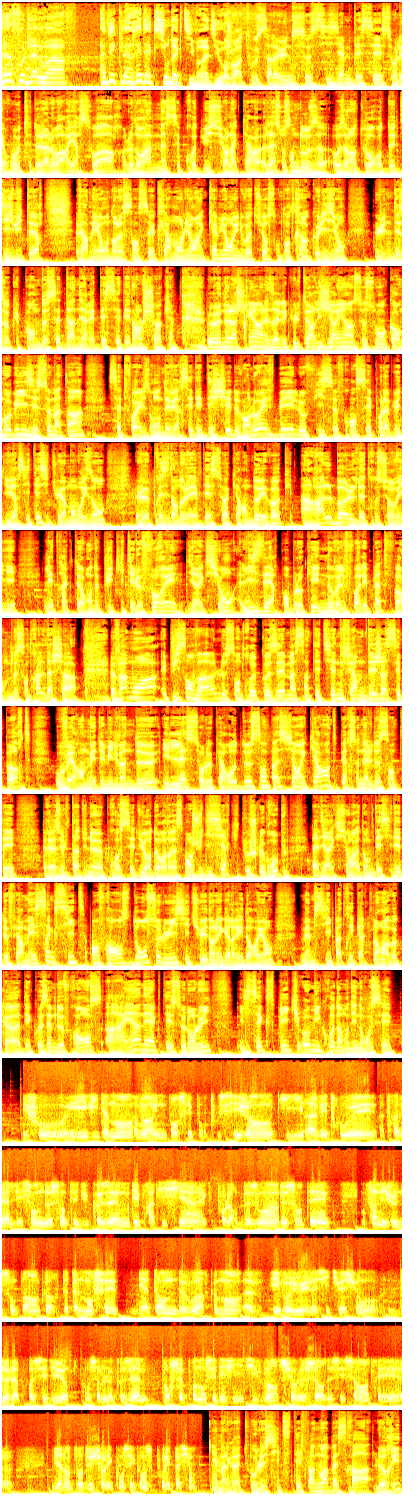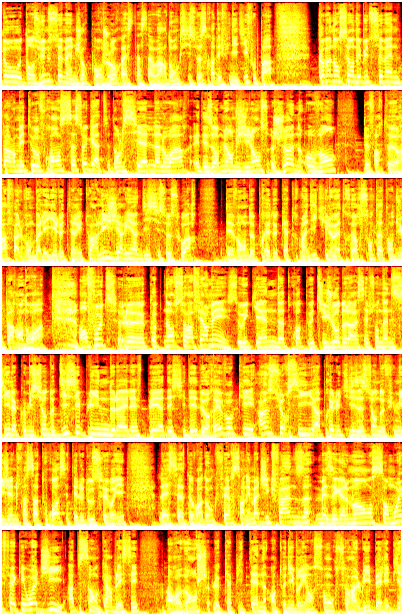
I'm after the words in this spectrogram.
L'info de la Loire avec la rédaction d'Active Radio. Bonjour à tous. À la une, ce sixième décès sur les routes de la Loire hier soir. Le drame s'est produit sur la, la 72 aux alentours de 18h. Vers Méon, dans le sens Clermont-Lyon, un camion et une voiture sont entrés en collision. L'une des occupantes de cette dernière est décédée dans le choc. Eux ne lâchent rien. Les agriculteurs ligériens se sont encore mobilisés ce matin. Cette fois, ils ont déversé des déchets devant l'OFB, l'Office français pour la biodiversité situé à Montbrison. Le président de la FDSEA 42 évoque un ras-le-bol d'être surveillé. Les tracteurs depuis quitté le forêt, direction l'Isère pour bloquer une nouvelle fois les plateformes de centrales d'achat. 20 mois et puis s'en va, le centre COSEM à Saint-Etienne ferme déjà ses portes. Ouvert en mai 2022, il laisse sur le carreau 200 patients et 40 personnels de santé. Résultat d'une procédure de redressement judiciaire qui touche le groupe. La direction a donc décidé de fermer 5 sites en France, dont celui situé dans les Galeries d'Orient. Même si Patrick Atlan, avocat des COSEM de France, rien n'est acté selon lui. Il s'explique au micro d'Amandine Rousset. Il faut évidemment avoir une pensée pour tous ces gens qui avaient trouvé à travers les centres de santé du COSEM des praticiens pour leurs besoins de santé. Enfin, les jeux ne sont pas encore totalement faits et attendent de voir comment va évoluer la situation de la procédure qui concerne le COSEM pour se prononcer définitivement sur le sort de ces centres et euh, bien entendu sur les conséquences pour les patients. Et malgré tout, le site stéphanois baissera le rideau dans une semaine, jour pour jour. Reste à savoir donc si ce sera définitif ou pas. Comme annoncé en début de semaine par Météo France, ça se gâte dans le ciel. La Loire est désormais en vigilance jaune au vent. De fortes rafales vont balayer le territoire ligérien d'ici ce soir. Des vents de près de 90 km heure sont attendus par endroits. En foot, le COP Nord sera fermé ce week-end. À trois petits jours de la réception d'Annecy, la commission de discipline de la LFP a décidé de révoquer un sursis après l'utilisation de fumigènes face à 3. C'était le 12 février. La SS devra donc faire sans les Magic Fans, mais également sans Mouefek et Wadji, absents car blessés. En revanche, le capitaine Anthony Briançon sera lui bel et bien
